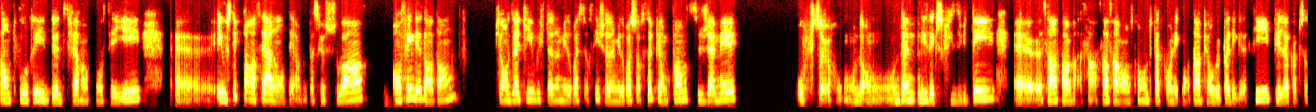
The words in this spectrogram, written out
s'entourer de différents conseillers et aussi penser à long terme parce que souvent, on signe des ententes puis on dit, OK, oui, je te donne mes droits sur ci, je te donne mes droits sur ça, puis on pense jamais au futur. On, donne des exclusivités euh, sans s'en rendre compte parce qu'on est content puis on veut pas négocier. Puis là, comme ça,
